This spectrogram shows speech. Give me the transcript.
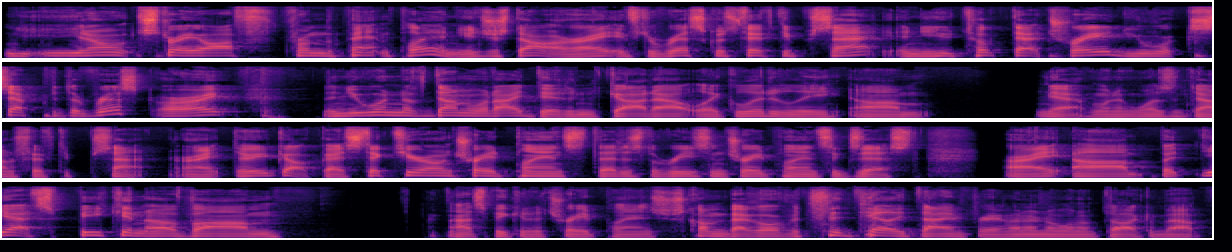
you don't stray off from the plan. You just don't, all right? If your risk was 50% and you took that trade, you accepted the risk, all right? Then you wouldn't have done what I did and got out like literally, um, yeah, when it wasn't down 50%, all right? There you go, guys. Stick to your own trade plans. That is the reason trade plans exist, all right? Um, but yeah, speaking of, um, not speaking of trade plans, just coming back over to the daily time frame. I don't know what I'm talking about.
